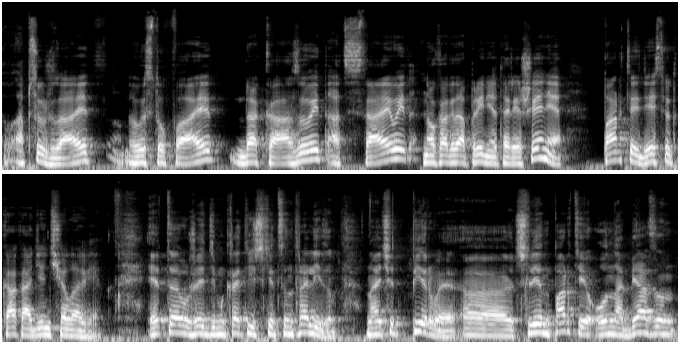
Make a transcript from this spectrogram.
обсуждает, выступает, доказывает, отстаивает, но когда принято решение, партия действует как один человек. Это уже демократический централизм. Значит, первое, э, член партии, он обязан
